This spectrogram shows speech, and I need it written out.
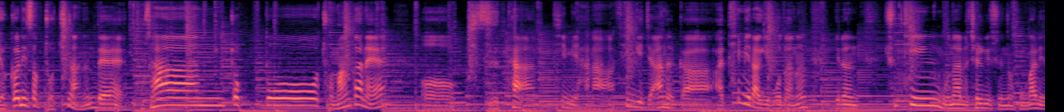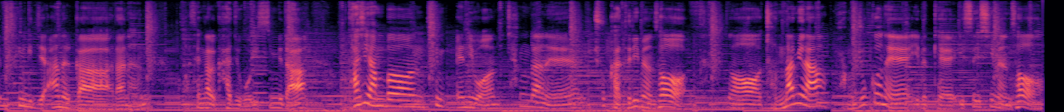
여건이 썩 좋진 않은데 부산 쪽도 조만간에 어, 비슷한 팀이 하나 생기지 않을까. 아, 팀이라기보다는 이런 슈팅 문화를 즐길 수 있는 공간이 좀 생기지 않을까라는 생각을 가지고 있습니다. 다시 한번 팀 애니원 창단에 축하드리면서 어, 전남이나 광주권에 이렇게 있으시면서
